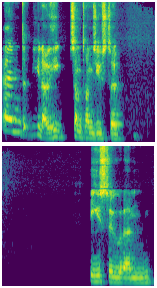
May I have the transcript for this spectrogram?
And, you know, he sometimes used to, he used to, um,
